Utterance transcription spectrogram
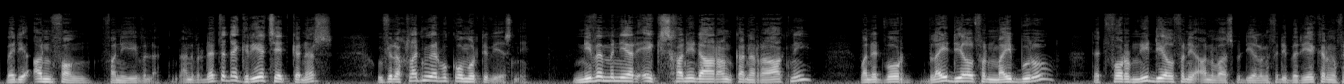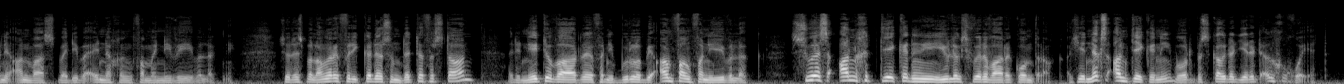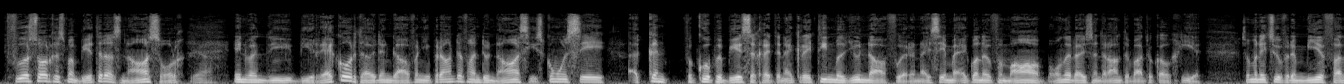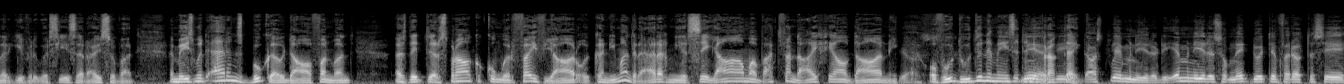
by die aanvang van die huwelik. Aan die ander dit wat ek reeds het kinders, hoef julle glad nie oor bekommerd te wees nie. Nuwe meneer X gaan nie daaraan kan raak nie, want dit word bly deel van my boedel. Dit vorm nie deel van die aanwasbedeling vir die berekening van die aanwas by die beëindiging van my nuwe huwelik nie. So dis belangrik vir die kinders om dit te verstaan, dat die netto waarde van die boedel op die aanvang van die huwelik soos aangeteken in die huweliksvoorwaarde kontrak. As jy niks aanteken nie, word beskou dat jy dit ingegooi het. Voorsorg is maar beter as nasorg. Ja. En want die die rekordhouding daarvan, jy praat van donasies. Kom ons sê 'n kind verkoop 'n besigheid en hy kry 10 miljoen daarvoor en hy sê maar ek wil nou vir ma 100 000 rand of wat ook al gee. Sommige net so vir 'n meevallertjie vir 'n oorseese reis of wat. 'n Mens moet erns boekhou daarvan want as dit ter sprake kom oor 5 jaar, kan niemand regtig meer sê ja, maar wat van daai geld daar nie? Yes. Of hoe hoe doen mense dit nee, in die praktyk? Daar's twee maniere. Die een manier is om net dood eenvoudig te sê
